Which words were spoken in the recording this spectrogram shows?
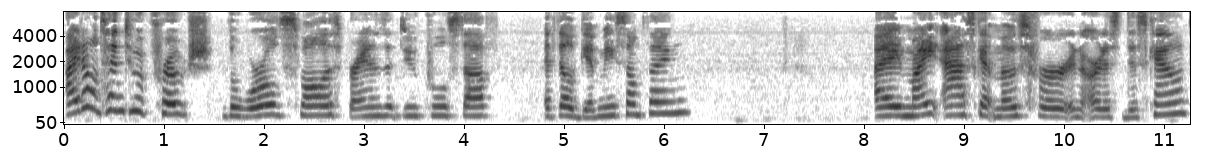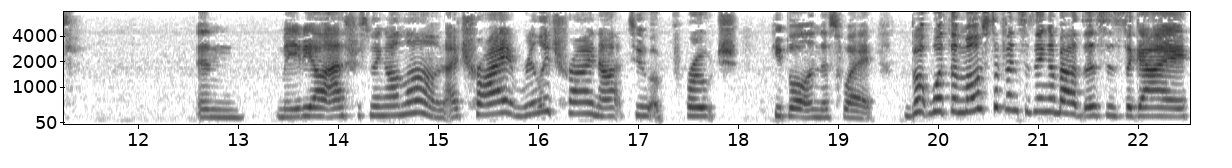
I don't tend to approach the world's smallest brands that do cool stuff if they'll give me something. I might ask at most for an artist discount, and maybe I'll ask for something on loan. I try, really try not to approach people in this way. But what the most offensive thing about this is the guy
